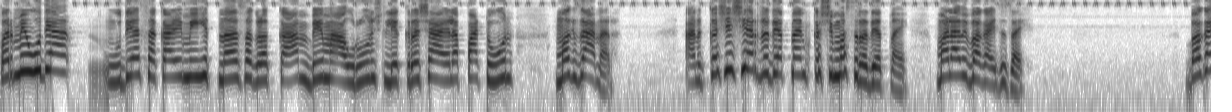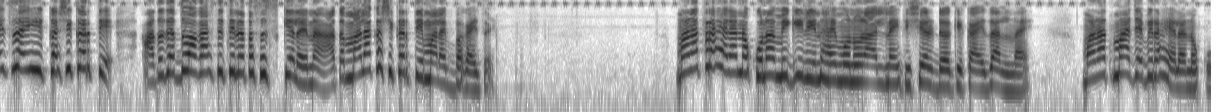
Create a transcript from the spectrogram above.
पर मी उद्या उद्या सकाळी मी इथनं सगळं काम बिम आवरून लेकरं शाळेला पाठवून मग जाणार. आणि कशी शेरड देत नाही आणि कशी मसरं देत नाही मला बी बघायचंच आहे. बघायचं आहे ही कशी करते? आता त्या दोघा असते तिने तसंच केलंय ना. आता मला कशी करते मला बघायचंय. बघायचं आहे मनात राहायला नको ना मी गेली नाही म्हणून आली नाही ती शर्ट की काय झालं नाही. मनात माझ्या बी राहायला नको.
